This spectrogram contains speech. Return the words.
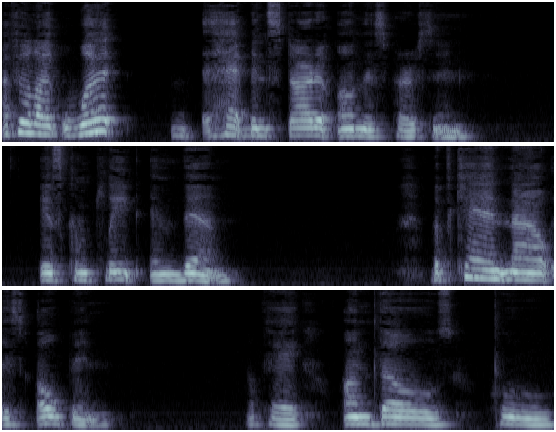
I feel like what had been started on this person is complete in them. But the can now is open, okay, on those who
